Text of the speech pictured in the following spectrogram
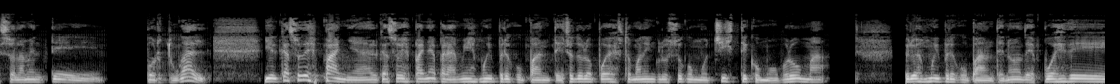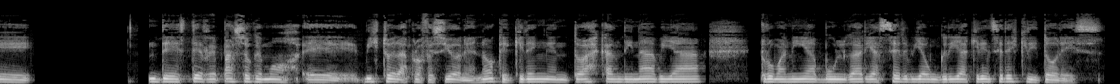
solamente Portugal. Y el caso de España, el caso de España para mí es muy preocupante. Esto te lo puedes tomar incluso como chiste, como broma, pero es muy preocupante, ¿no? Después de de este repaso que hemos eh, visto de las profesiones, ¿no? Que quieren en toda Escandinavia, Rumanía, Bulgaria, Serbia, Hungría, quieren ser escritores.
